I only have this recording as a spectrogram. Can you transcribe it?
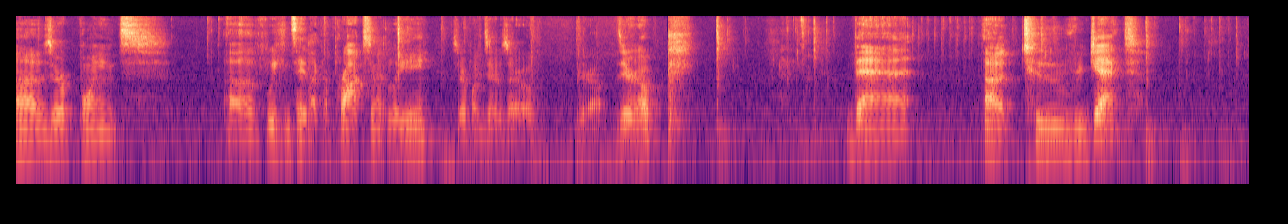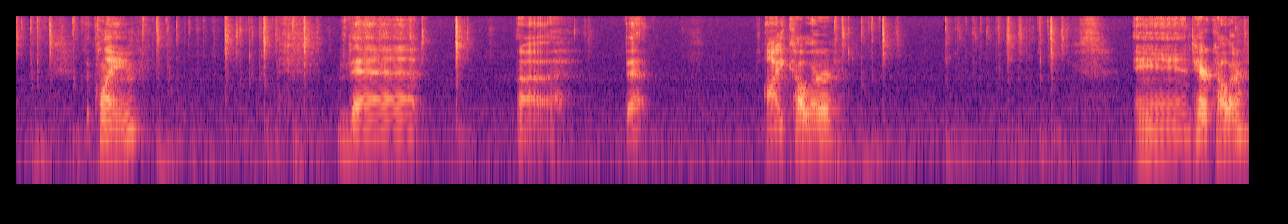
of 0. Point of, we can say like approximately 0 0.0000 that uh, to reject the claim that uh, that eye color and hair color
